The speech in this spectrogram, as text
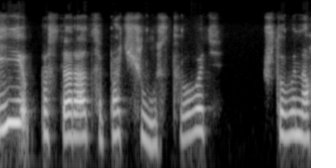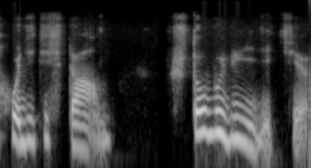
и постараться почувствовать, что вы находитесь там, что вы видите,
